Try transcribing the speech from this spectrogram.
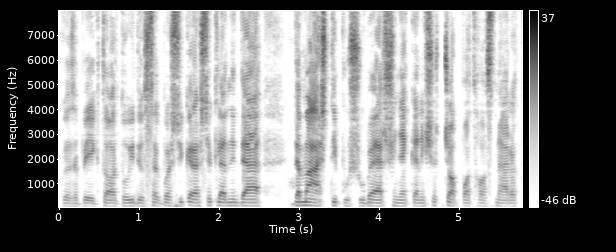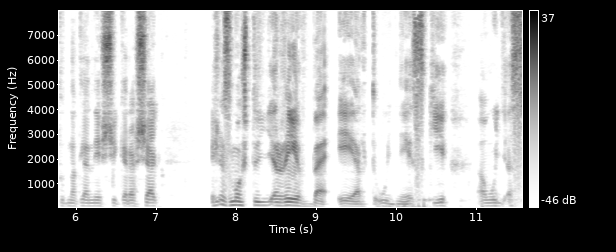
közepéig tartó időszakban sikeresek lenni, de, de más típusú versenyeken is a csapat hasznára tudnak lenni és sikeresek és ez most így révbe ért, úgy néz ki. Amúgy ez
